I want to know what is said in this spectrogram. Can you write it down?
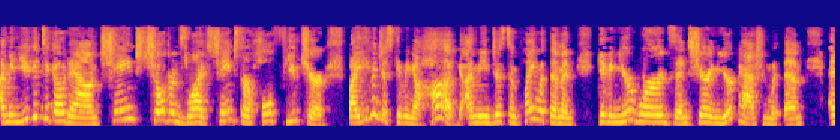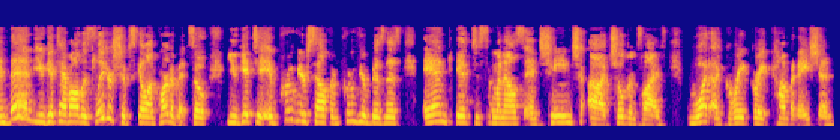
I mean, you get to go down, change children's lives, change their whole future by even just giving a hug. I mean, just in playing with them and giving your words and sharing your passion with them. And then you get to have all this leadership skill on part of it. So you get to improve yourself, improve your business, and give to someone else and change uh, children's lives. What a great, great combination.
